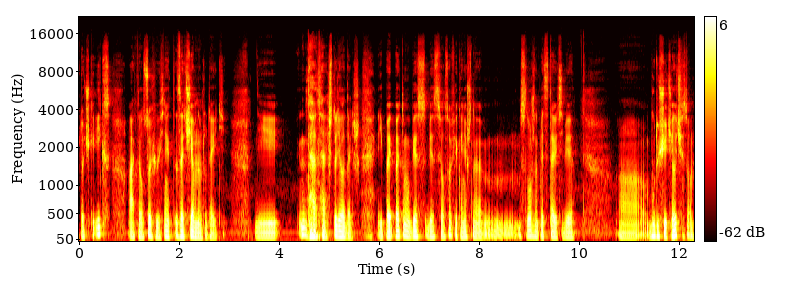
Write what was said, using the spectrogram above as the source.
точки X, а философия объясняет, зачем нам туда идти. И да, да, что делать дальше. И поэтому без, без философии, конечно, сложно представить себе будущее человечества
